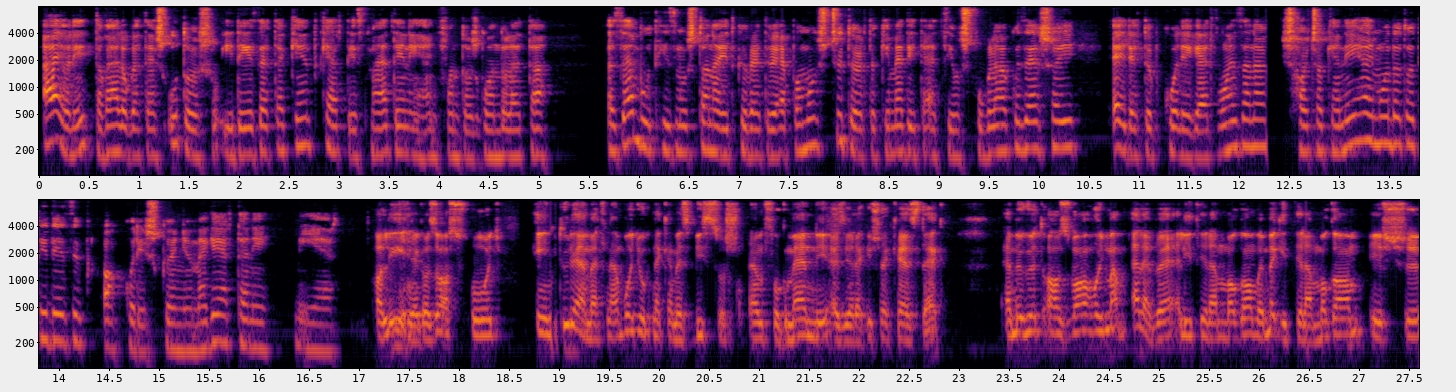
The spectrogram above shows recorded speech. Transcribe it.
Álljon itt a válogatás utolsó idézeteként Kertész Máté néhány fontos gondolata. A zen buddhizmus tanait követő epamos csütörtöki meditációs foglalkozásai egyre több kollégát vonzanak, és ha csak e néhány mondatot idézzük, akkor is könnyű megérteni, miért. A lényeg az az, hogy én türelmetlen vagyok, nekem ez biztos nem fog menni, ezért is kezdek. Emögött az van, hogy már eleve elítélem magam, vagy megítélem magam, és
